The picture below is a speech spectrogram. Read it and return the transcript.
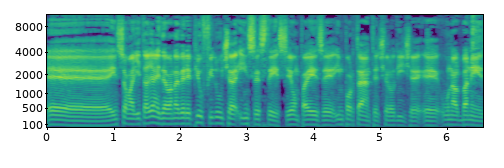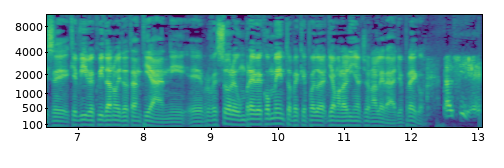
eh, insomma, gli italiani devono avere più fiducia in se stessi. È un paese importante, ce lo dice eh, un albanese che vive qui da noi da tanti anni. Eh, professore, un breve commento perché poi diamo la linea al giornale radio. Prego. Ma sì, è, è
